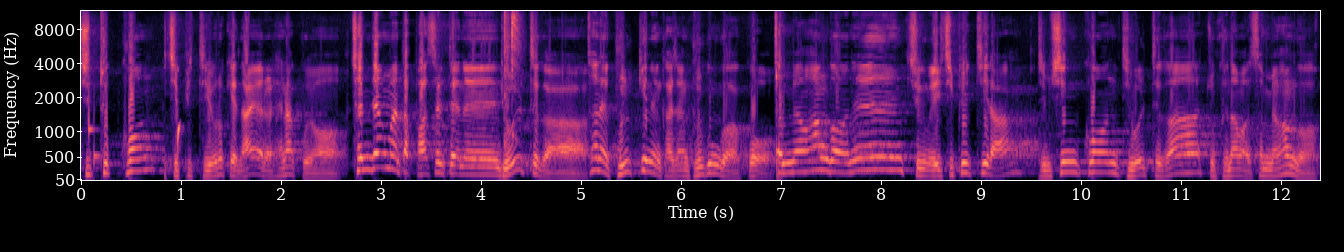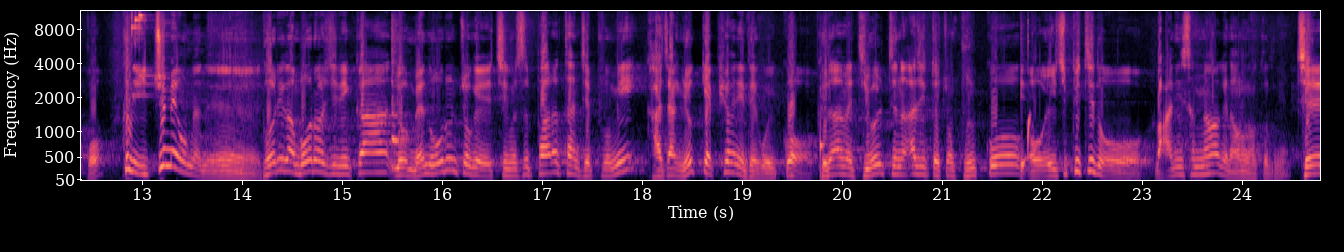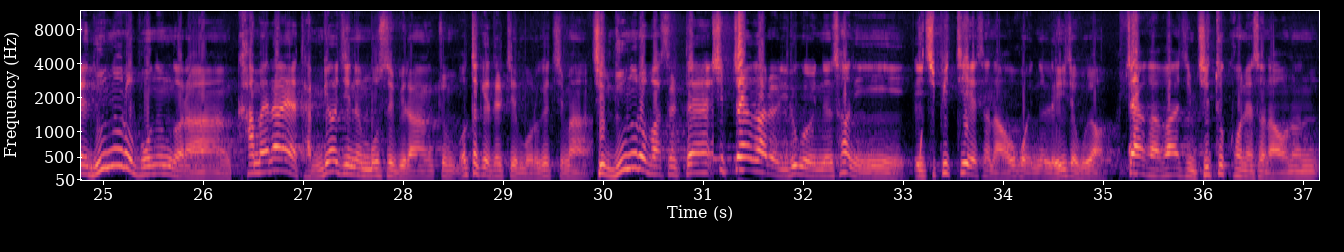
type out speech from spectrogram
G2콘, GPT 이렇게 나열을 해놨고요. 천장만 딱 봤을 때는 디월트가 선의 굵기는 가장 굵은 것 같고 선명한 거는 지금 HPT랑 지금 신콘 디월트가 좀 그나마 선명한 것 같고 근데 이쯤에 오면은 거리가 멀어지니까 요 맨 오른쪽에 지금 스파르탄 제품이 가장 옅게 표현이 되고 있고 그 다음에 디월트는 아직도 좀 굵고 어, HPT도 많이 선명하게 나오는 것 같거든요. 제 눈으로 보는 거랑 카메라에 담겨지는 모습이랑 좀 어떻게 될지 모르겠지만 지금 눈으로 봤을 때 십자가를 이루고 있는 선이 HPT에서 나오고 있는 레이저고요. 십자가가 지금 G2콘에서 나오는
